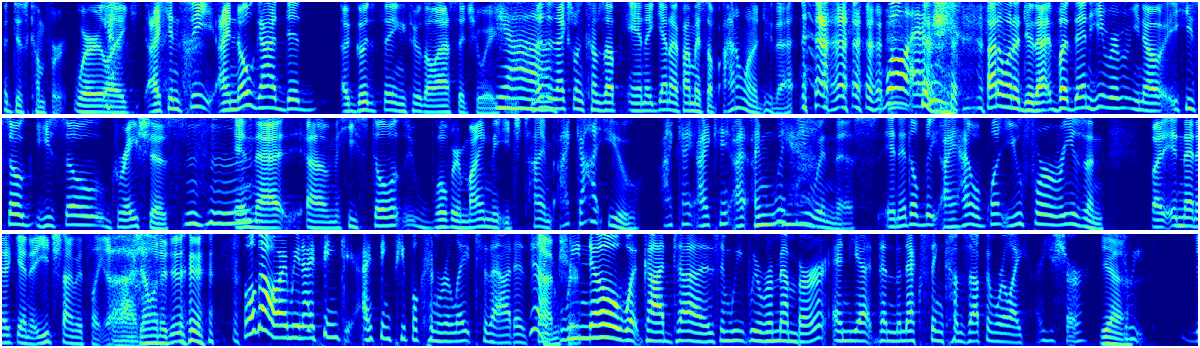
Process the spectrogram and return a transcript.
a discomfort where like I can see, I know God did a good thing through the last situation. And then the next one comes up, and again I find myself, I don't want to do that. Well, I mean- I don't want to do that. But then he, you know, he's so he's so gracious Mm-hmm. in that um, he still will remind me each time, I got you. I can, I can, I, I'm with Yeah. you in this, and it'll be. I have want you for a reason. But and then again, each time it's like, I don't want to do. Well, no, I mean, I think I think people can relate to that. It's Yeah, like I'm we know what God does, and we we remember, and yet then the next thing comes up, and we're like, "Are you sure? yeah. Do we,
